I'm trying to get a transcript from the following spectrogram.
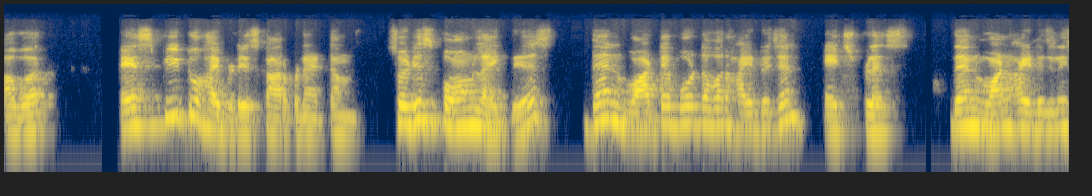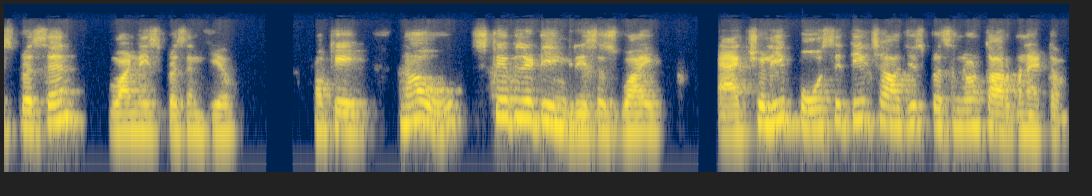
our sp2 hybridized carbon atom. So it is formed like this. Then what about our hydrogen? H plus. Then one hydrogen is present, one is present here. Okay, now stability increases. Why? Actually, positive charge is present on carbon atom.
